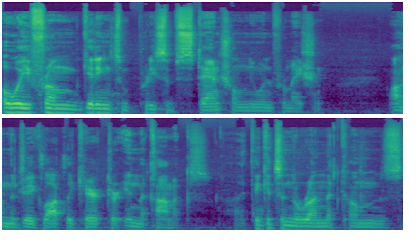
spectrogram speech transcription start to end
away from getting some pretty substantial new information on the Jake Lockley character in the comics. I think it's in the run that comes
